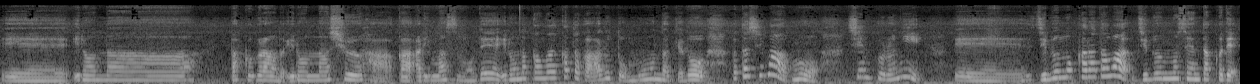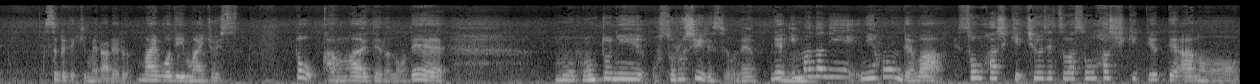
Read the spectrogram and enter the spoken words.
えーいろんなバックグラウンドいろんな宗派がありますのでいろんな考え方があると思うんだけど私はもうシンプルに、えー自分の体は自分の選択で全て決められるマイボディマイチョイスと考えてるのでもう本当に恐ろしいですよね。でうん。いま、未だに日本では走破式中絶は走破式って言ってあの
